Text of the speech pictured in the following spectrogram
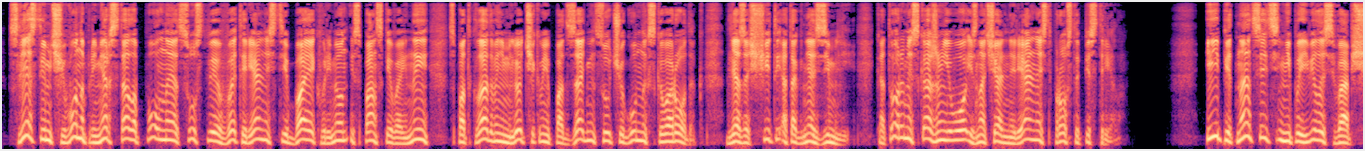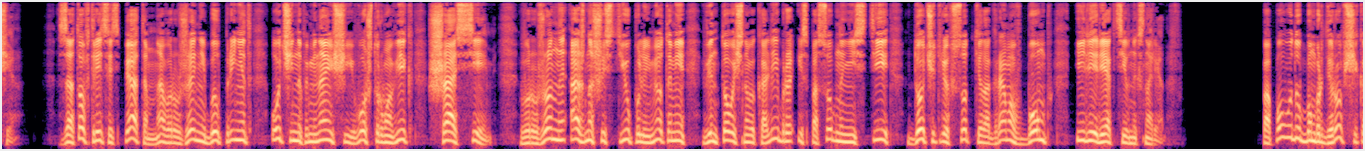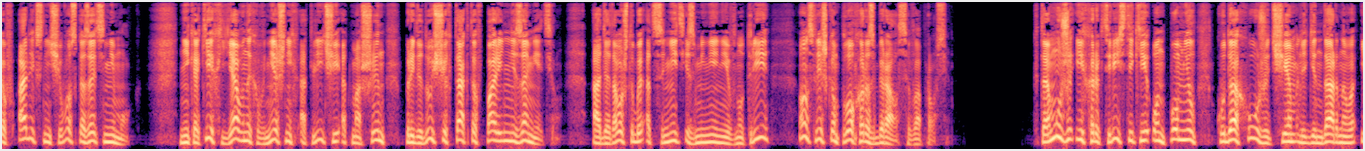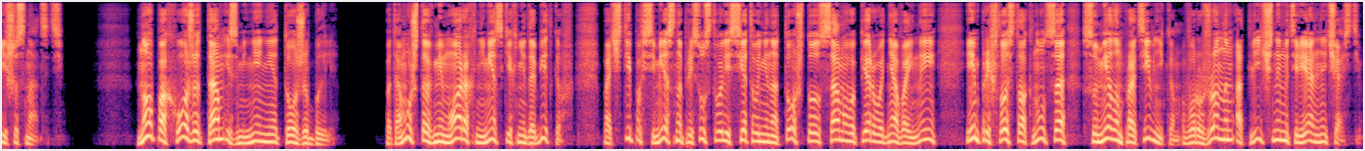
следствием чего, например, стало полное отсутствие в этой реальности баек времен Испанской войны с подкладыванием летчиками под задницу чугунных сковородок для защиты от огня с земли, которыми, скажем, его изначальная реальность просто пестрела. И 15 не появилось вообще. Зато в 35-м на вооружении был принят очень напоминающий его штурмовик Ша-7, вооруженный аж на шестью пулеметами винтовочного калибра и способный нести до 400 килограммов бомб или реактивных снарядов. По поводу бомбардировщиков Алекс ничего сказать не мог. Никаких явных внешних отличий от машин предыдущих тактов парень не заметил, а для того, чтобы оценить изменения внутри — он слишком плохо разбирался в вопросе. К тому же их характеристики он помнил куда хуже, чем легендарного И-16. Но, похоже, там изменения тоже были. Потому что в мемуарах немецких недобитков почти повсеместно присутствовали сетования на то, что с самого первого дня войны им пришлось столкнуться с умелым противником, вооруженным отличной материальной частью.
